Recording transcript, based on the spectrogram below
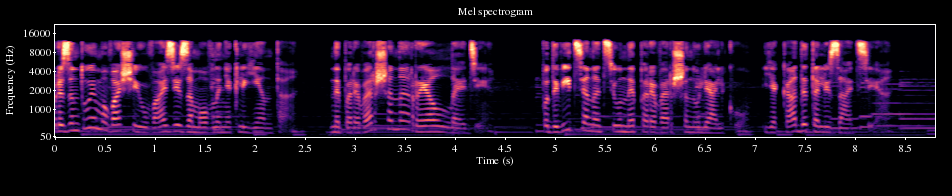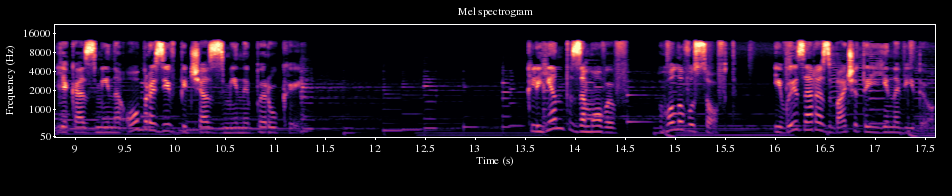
Презентуємо вашій увазі замовлення клієнта. Неперевершена Real Lady. Подивіться на цю неперевершену ляльку. Яка деталізація? Яка зміна образів під час зміни перуки? Клієнт замовив голову софт, і ви зараз бачите її на відео.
